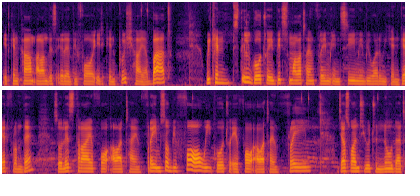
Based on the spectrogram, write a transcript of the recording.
it can come around this area before it can push higher. But we can still go to a bit smaller time frame and see maybe what we can get from there so let's try four hour time frame. So before we go to a four hour time frame just want you to know that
